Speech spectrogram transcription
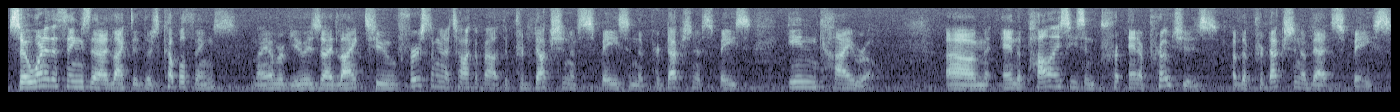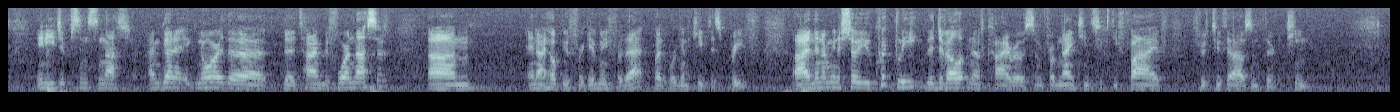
So one of the things that I'd like to, there's a couple things, my overview is I'd like to, first I'm going to talk about the production of space and the production of space in Cairo. Um, and the policies and, and, approaches of the production of that space in Egypt since Nasser. I'm going to ignore the, the time before Nasser, um, and I hope you forgive me for that, but we're going to keep this brief. Uh, and then I'm going to show you quickly the development of Cairo from 1965 through 2013.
